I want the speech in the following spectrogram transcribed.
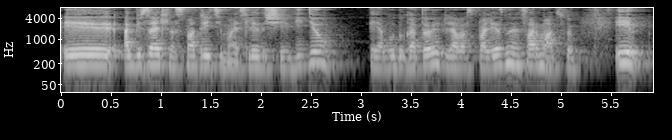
И обязательно смотрите мои следующие видео. Я буду готовить для вас полезную информацию. И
